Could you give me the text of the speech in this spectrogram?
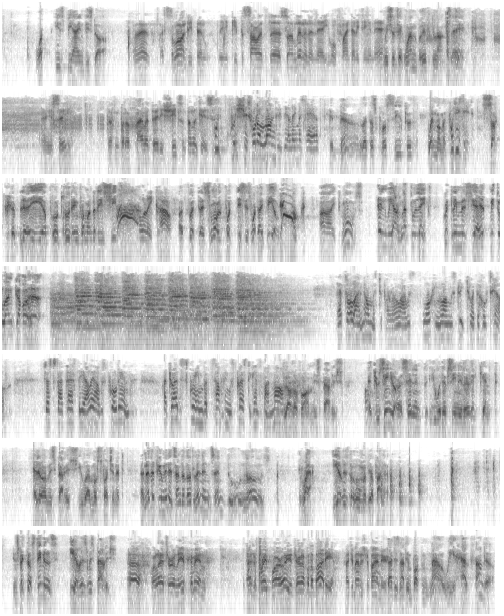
What is behind this door? Well, that's the laundry bin. We keep the solid, uh, soiled linen in there. You won't find anything in there. We shall take one brief glance, eh? There, you see? Nothing but a pile of dirty sheets and pillowcases. Good gracious, what a laundry bill they must have. Eh bien, let us proceed to... One moment. What is it? Sacre bleu, here protruding from under these sheets. Holy cow. A foot, a small foot, this is what I feel. Look! Ah, it moves. Then we are not too late. Quickly, monsieur, help me to uncover her. That's all I know, Mr. Poirot. I was walking along the street toward the hotel. Just as I passed the alley, I was pulled in. I tried to scream, but something was pressed against my mouth. Chloroform, Miss Parrish. Oh. Had you seen your assailant, you would have seen Hilary Kent. Hello, Miss Parrish. You are most fortunate. Another few minutes under those linens, and who knows? Voila. Here is the room of your father. Inspector Stevens, here is Miss Parrish. Oh, well, that's a relief. Come in. I was afraid, Poirot, you'd turn up with a body. How'd you manage to find her? That is not important now. We have found her.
